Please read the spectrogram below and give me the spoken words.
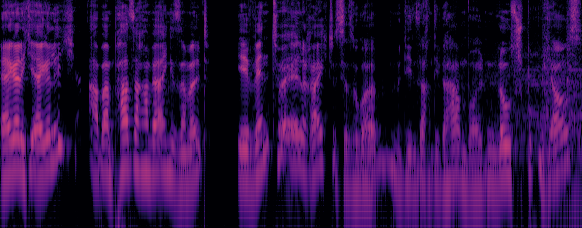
Ärgerlich, ärgerlich. Aber ein paar Sachen haben wir eingesammelt. Eventuell reicht es ja sogar mit den Sachen, die wir haben wollten. Los, spuck mich aus.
